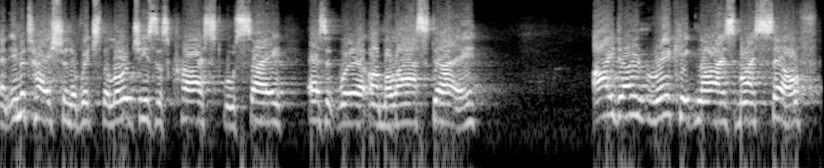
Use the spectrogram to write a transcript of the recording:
An imitation of which the Lord Jesus Christ will say, as it were, on the last day, I don't recognize myself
